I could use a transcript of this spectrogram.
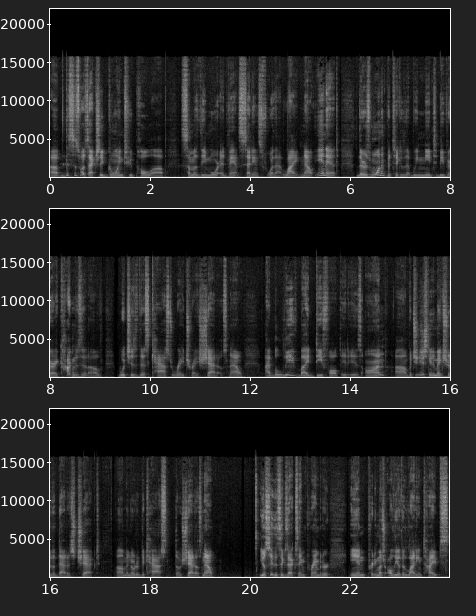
uh, this is what's actually going to pull up some of the more advanced settings for that light. Now in it, there's one in particular that we need to be very cognizant of, which is this cast ray trace shadows. Now, I believe by default it is on, uh, but you just need to make sure that that is checked um, in order to cast those shadows. Now, you'll see this exact same parameter in pretty much all the other lighting types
